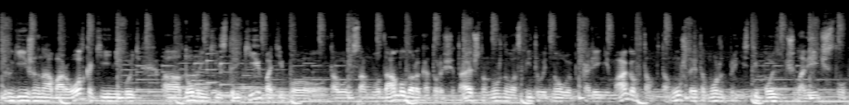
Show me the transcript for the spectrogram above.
Другие же наоборот, какие-нибудь э, добренькие старики по типу того же самого Дамблдора, который считает, что нужно воспитывать новое поколение магов, там, потому что это может принести пользу человечеству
